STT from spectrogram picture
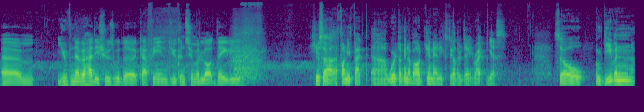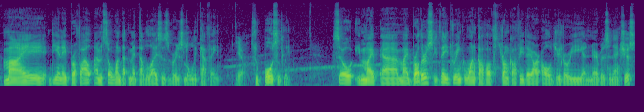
Um, you've never had issues with the caffeine? Do you consume a lot daily? Here's a, a funny fact. Uh, we were talking about genetics the other day, right? Yes. So, given my DNA profile, I'm someone that metabolizes very slowly caffeine. Yeah. supposedly. So in my uh, my brothers, if they drink one cup of strong coffee, they are all jittery and nervous and anxious.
